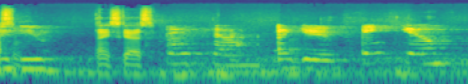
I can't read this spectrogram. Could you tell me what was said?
Awesome. Thank you. Thanks, guys. Thanks, Kellen. Thank you. Thank you.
